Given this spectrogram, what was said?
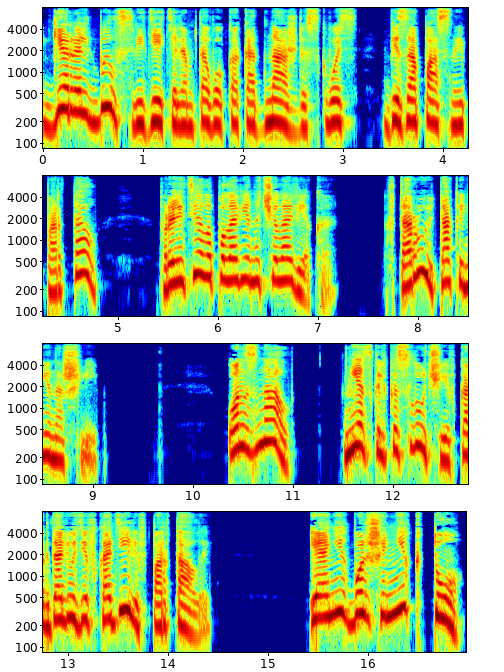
Геральт был свидетелем того, как однажды сквозь безопасный портал пролетела половина человека, вторую так и не нашли. Он знал несколько случаев, когда люди входили в порталы, и о них больше никто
